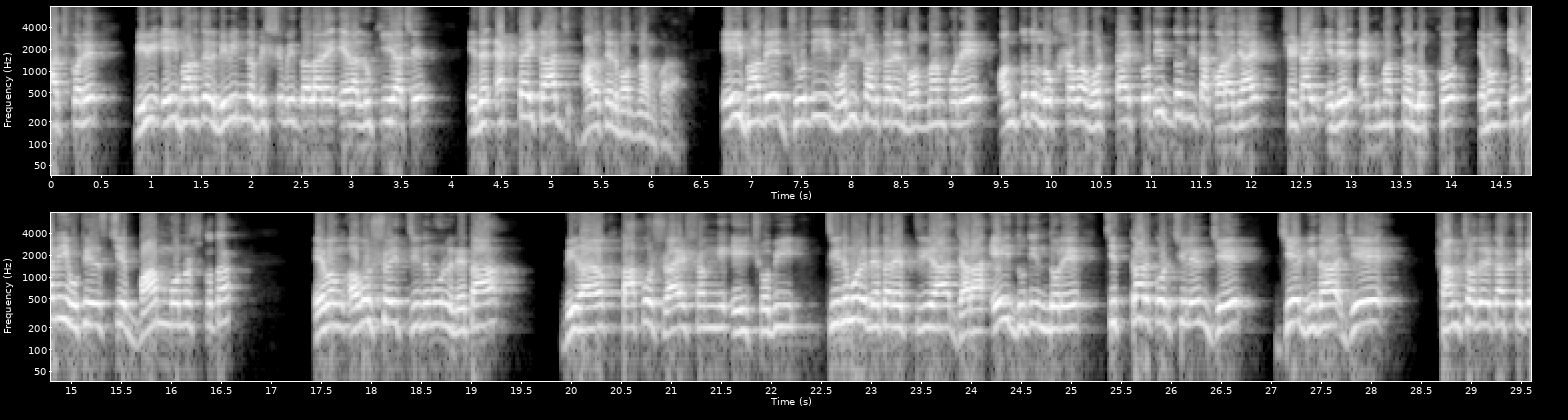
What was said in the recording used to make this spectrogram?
কাজ করে। এই ভারতের বিভিন্ন বিশ্ববিদ্যালয়ে এরা লুকিয়ে আছে। এদের একটাই কাজ, ভারতের বদনাম করা। এইভাবে যদি মোদী সরকারের বদনাম করে অন্তত লোকসভা ভোটটায় প্রতিদ্বন্দ্বিতা করা যায়, সেটাই এদের একমাত্র লক্ষ্য এবং এখানেই উঠে এসছে বাম মনস্কতা এবং অবশ্যই তৃণমূল নেতা, বিধায়ক তাপস রায়ের সঙ্গে এই ছবি। তৃণমূলের নেতা নেত্রীরা যারা এই দুদিন ধরে চিৎকার করছিলেন যে যে বিধা, যে সাংসদের কাছ থেকে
